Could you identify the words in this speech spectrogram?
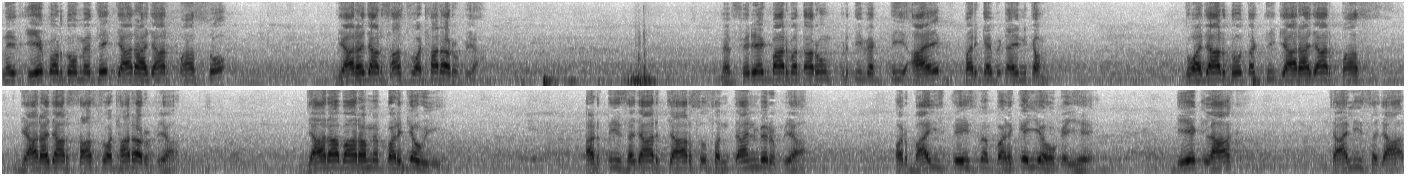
नहीं, एक और दो में थे, ग्यारह हज़ार पाँच सौ, ग्यारह हज़ार सात सौ अठारह रुपया। मैं फिर एक बार बता रहा हूँ प्रति व्यक्ति आय पर कैपिटा इनकम। 2002 तक थी, ग्यारह हज़ार पाँच, ग्यारह हज़ार सात सौ अठारह रुपया। ग्यारह बारह में बढ़ के हुई, अड़तीस हज़ार चार सौ रुपया। और बाईस तेईस में बढ़ के ये हो गई है, एक लाख चालीस हज़ार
